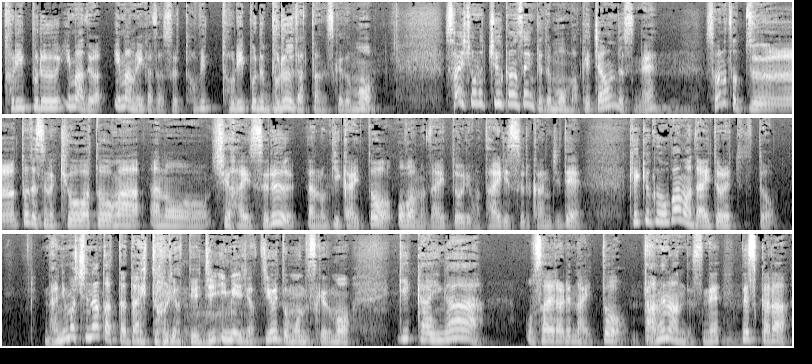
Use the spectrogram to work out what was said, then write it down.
トリプル、今では、今の言い方するとトリプルブルーだったんですけども、最初の中間選挙でもう負けちゃうんですね。その後ずっとですね、共和党があの支配するあの議会とオバマ大統領が対立する感じで、結局オバマ大統領って言うと、何もしなかった大統領っていうイメージが強いと思うんですけども、議会が抑えられないとだめなんですね。ですから、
